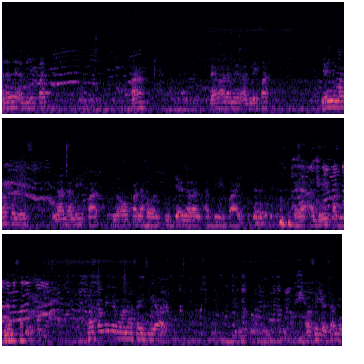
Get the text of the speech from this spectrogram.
alam mo yung aglipat? Ha? Pero alam mo yung aglipat? Yan yung mga pulis na nalipat noong panahon ni General Aglipay. Kaya Aglipat Group. So, ang pamilya mo nasa NCR. O sige, saan mo?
